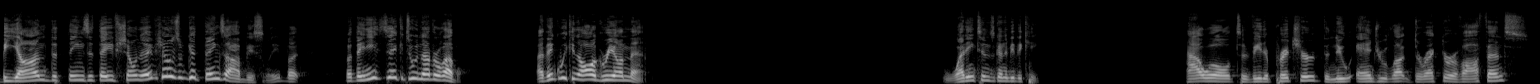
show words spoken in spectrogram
beyond the things that they've shown, they've shown some good things, obviously, but but they need to take it to another level. I think we can all agree on that. Wedington's going to be the key. How will Tavita Pritchard, the new Andrew Luck director of offense,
